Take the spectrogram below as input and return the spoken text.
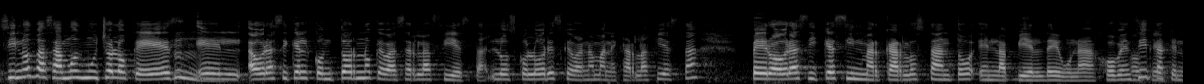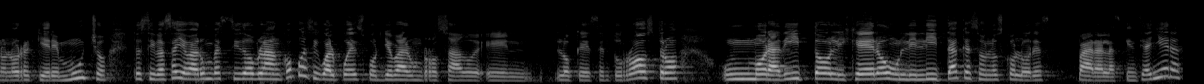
Sí nos basamos mucho lo que es mm. el, ahora sí que el contorno que va a ser la fiesta, los colores que van a manejar la fiesta, pero ahora sí que sin marcarlos tanto en la piel de una jovencita que no lo requiere mucho. Entonces, si vas a llevar un vestido blanco, pues igual puedes por llevar un rosado en lo que es en tu rostro, un moradito ligero, un lilita, que son los colores para las quinceañeras.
